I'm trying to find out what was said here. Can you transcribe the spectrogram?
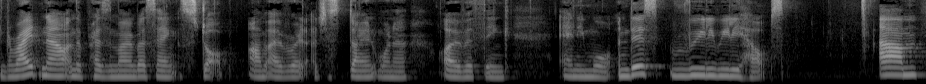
right now in the present moment by saying, Stop, I'm over it. I just don't want to overthink anymore. And this really, really helps. Um,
